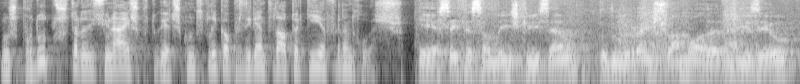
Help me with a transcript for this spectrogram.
nos produtos tradicionais portugueses, como explica o presidente da autarquia, Fernando Ruas. É a aceitação da inscrição do rancho à moda de Viseu,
